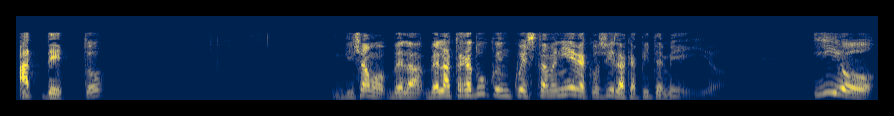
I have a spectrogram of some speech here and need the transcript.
Ha detto, diciamo, ve la, ve la traduco in questa maniera così la capite meglio. Io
